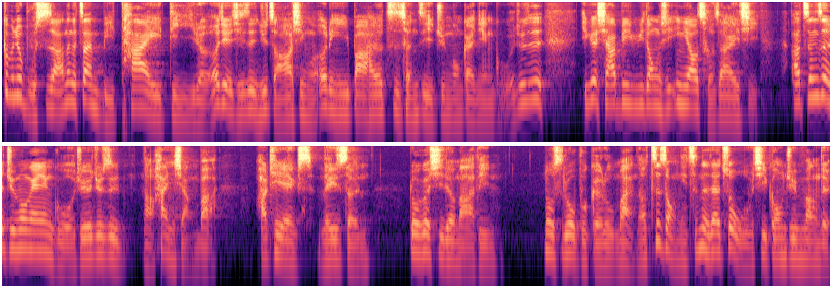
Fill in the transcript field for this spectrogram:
根本就不是啊，那个占比太低了。而且其实你去找他新闻，二零一八他就自称自己军工概念股，就是一个瞎逼逼东西硬要扯在一起啊。真正的军工概念股，我觉得就是啊汉翔吧，RTX、雷神、洛克希德马丁。诺斯洛普格鲁曼，然后这种你真的在做武器供军方的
